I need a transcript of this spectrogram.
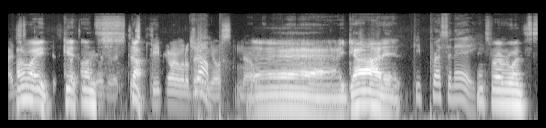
I just How do I think get stuck to the edge of it. Just unstuck? keep going a little bit Jump. and you'll s- no. Ah, I got it. Keep pressing A. Thanks for everyone's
